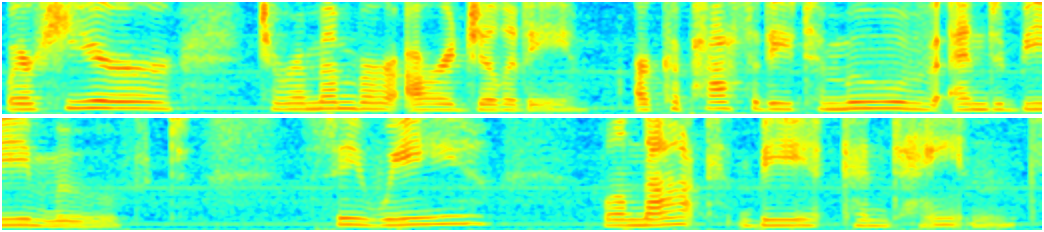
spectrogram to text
We're here to remember our agility, our capacity to move and be moved. See, we will not be contained.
